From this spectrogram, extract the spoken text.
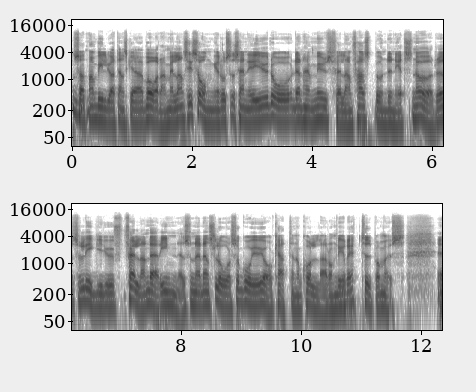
Så att man vill ju att den ska vara mellan säsonger och så sen är ju då den här musfällan fastbunden i ett snöre så ligger ju fällan där inne så när den slår så går ju jag och katten och kollar om det är rätt typ av möss. Eh,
